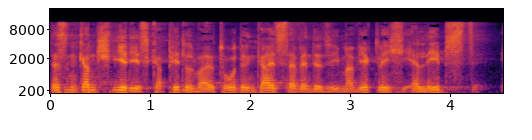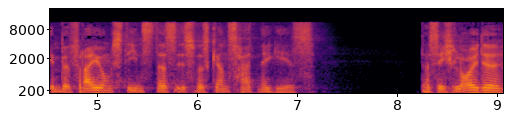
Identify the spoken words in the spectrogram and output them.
Das ist ein ganz schwieriges Kapitel, weil tote Geister, wenn du sie mal wirklich erlebst im Befreiungsdienst, das ist was ganz Hartnäckiges. Dass sich Leute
